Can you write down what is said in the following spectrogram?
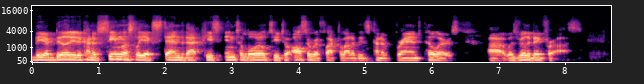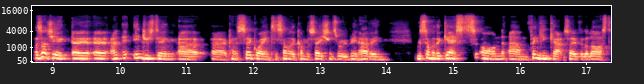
the ability to kind of seamlessly extend that piece into loyalty to also reflect a lot of these kind of brand pillars uh, was really big for us. That's actually an interesting uh, uh, kind of segue into some of the conversations we've been having with some of the guests on um, thinking caps over the last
